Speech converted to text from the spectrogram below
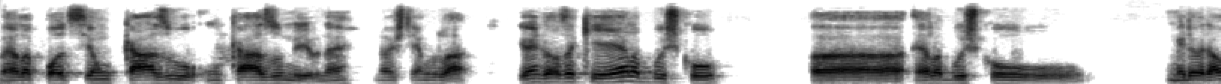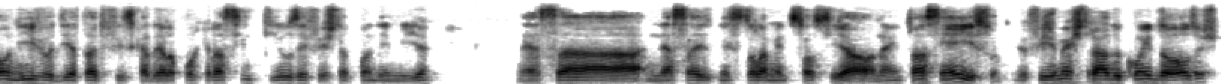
ela pode ser um caso, um caso meu, né? Nós temos lá. E a idosa que ela buscou, uh, ela buscou melhorar o nível de atividade física dela porque ela sentiu os efeitos da pandemia nessa, nessa, nesse isolamento social, né? Então, assim, é isso. Eu fiz mestrado com idosos,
